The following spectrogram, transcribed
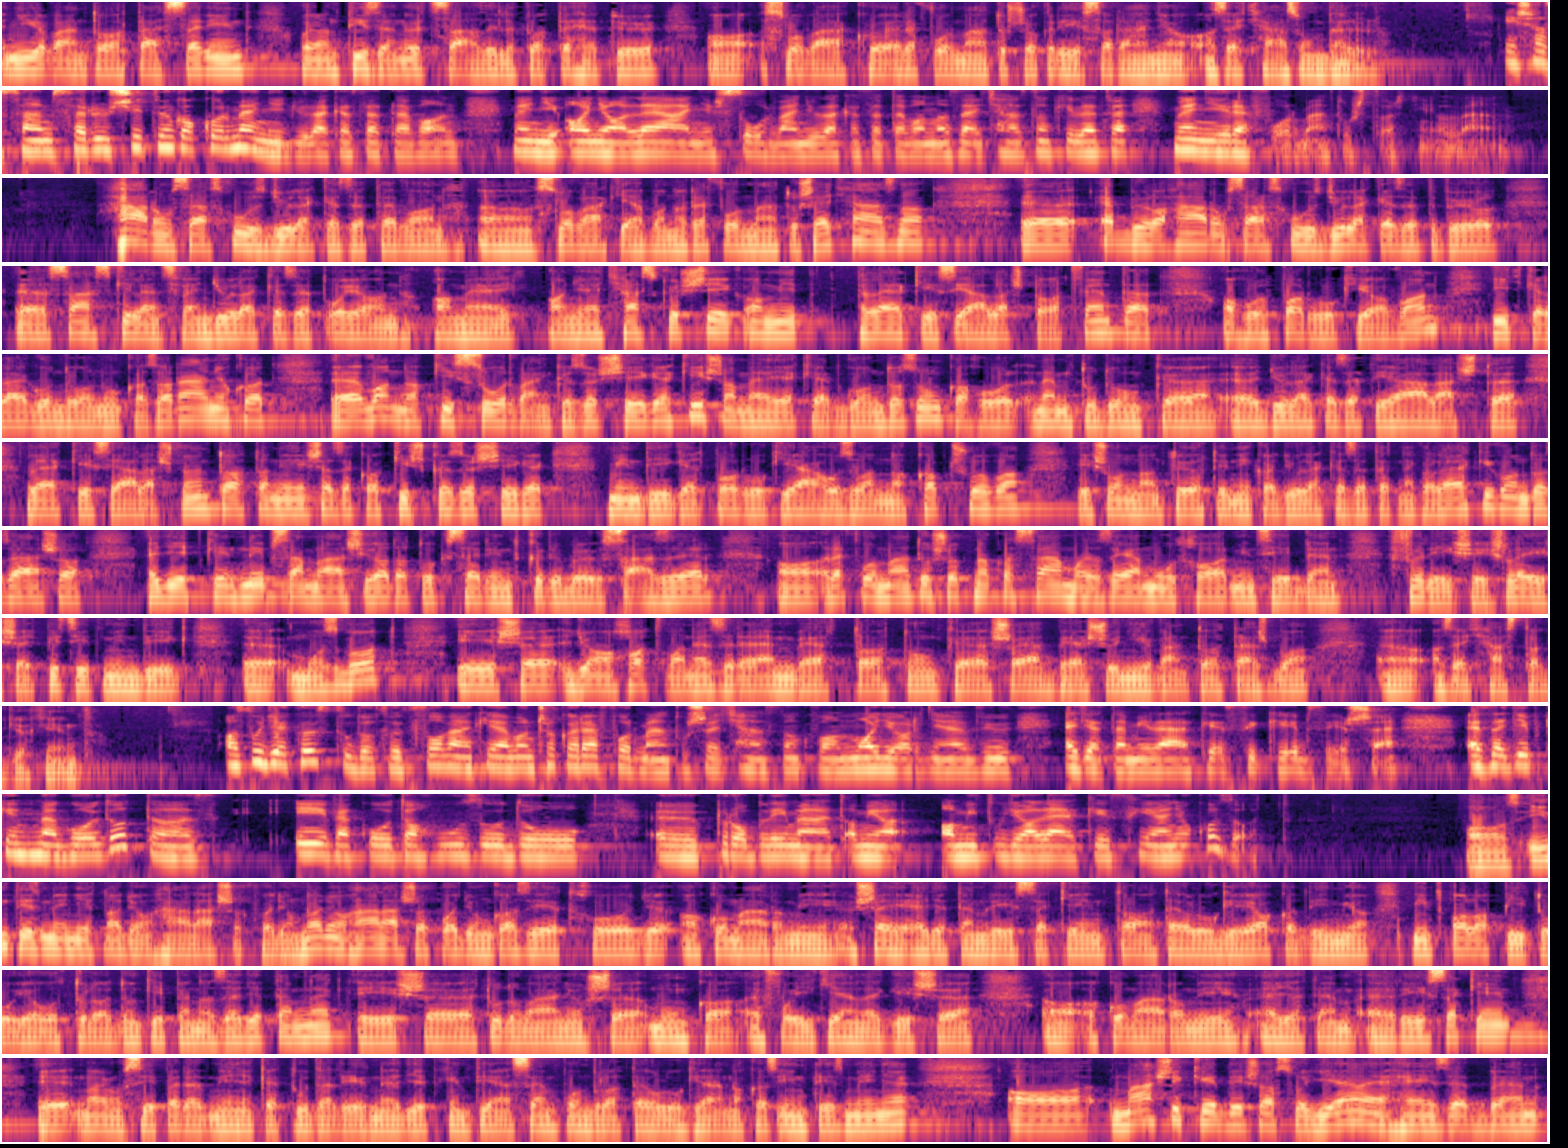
nyilvántartás szerint olyan 15%-ra tehető a szlovák reformátusok részaránya az egyházon belül. És ha számszerűsítünk, akkor mennyi gyülekezete van? Mennyi anya, leány és szórvány gyülekezete van az egyháznak, illetve mennyi református tart nyilván? 320 gyülekezete van Szlovákiában a református egyháznak. Ebből a 320 gyülekezetből 190 gyülekezet olyan, amely anyaegyházközség, amit lelkészi állást tart fent, tehát ahol parókia van, így kell elgondolnunk az arányokat. Vannak kis szórványközösségek is, amelyeket gondozunk, ahol nem tudunk gyülekezeti állást, lelkészi állást föntartani, és ezek a kis közösségek mindig egy parókiához vannak kapcsolva, és onnan történik a gyülekezeteknek a lelki gondozása. Egyébként népszámlási adatok szerint körülbelül 100 ezer a reformátusoknak a száma, az elmúlt 30 évben föl is és le is egy picit mindig mozgott, és egy olyan 60 ezer embert tartunk saját belső nyilvántartásban az egyház tagjaként. Az ugye köztudott, hogy Szlovákiában csak a református egyháznak van magyar nyelvű egyetemi lelkészi képzése. Ez egyébként megoldotta az évek óta húzódó ö, problémát, ami a, amit ugye a lelkész hiány okozott? Az intézményét nagyon hálásak vagyunk. Nagyon hálásak vagyunk azért, hogy a Komáromi Seje Egyetem részeként a Teológiai Akadémia, mint alapítója volt tulajdonképpen az egyetemnek, és tudományos munka folyik jelenleg is a Komáromi Egyetem részeként. Nagyon szép eredményeket tud elérni egyébként ilyen szempontból a teológiának az intézménye. A másik kérdés az, hogy jelen helyzetben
